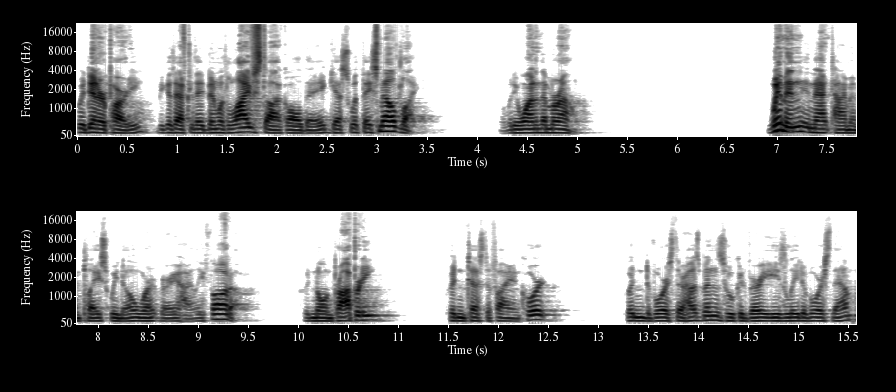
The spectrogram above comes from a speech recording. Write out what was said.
to a dinner party because after they'd been with livestock all day, guess what they smelled like? Nobody wanted them around. Women in that time and place, we know, weren't very highly thought of. Couldn't own property, couldn't testify in court, couldn't divorce their husbands, who could very easily divorce them.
